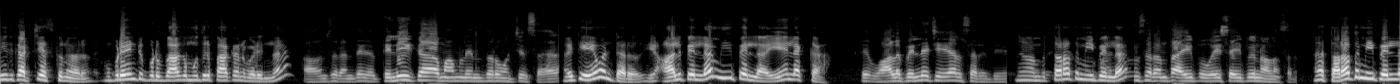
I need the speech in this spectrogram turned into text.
మీది కట్ చేసుకునేవారు. ఇప్పుడు ఏంటి ఇప్పుడు బాగా ముదిరి పాకన పడిందా? అవును సార్ అంతే కదా. తెలియక మామూలు ఎంత దూరం వచ్చింది సార్. అయితే ఏమంటారు? ఈ ఆలు పెళ్ళా మీ పెళ్ళా? ఏం లెక్క? అదే వాళ్ళ పెళ్ళే చేయాలి సార్ ఇది. ఆ, తర్వాత మీ పెళ్ళ? సార్ అంతా అయిపోయి వయసు అయిపోయిన వాళ్ళం సార్. తర్వాత మీ పెళ్ళ?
